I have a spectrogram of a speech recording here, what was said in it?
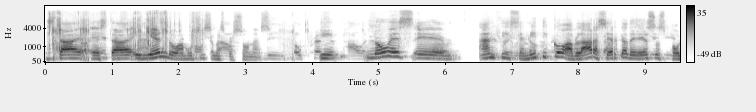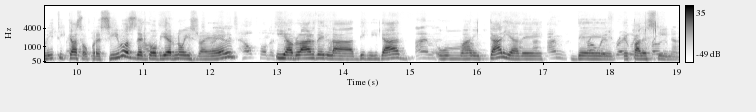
está, está hiriendo a muchísimas personas. Y no es eh, antisemítico hablar acerca de esas políticas opresivas del gobierno Israel y hablar de la dignidad humanitaria de, de, Palestina.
